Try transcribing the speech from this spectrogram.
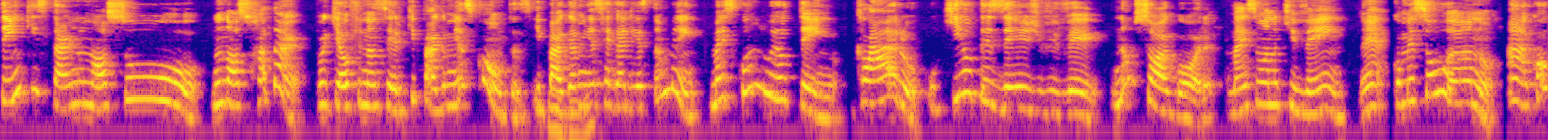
tem que estar no nosso, no nosso radar. Porque é o financeiro que paga minhas contas e paga Uhum. minhas regalias também. Mas quando eu tenho claro o que eu desejo viver, não só agora, mas no ano que vem, né? Começou o ano. Ah, qual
